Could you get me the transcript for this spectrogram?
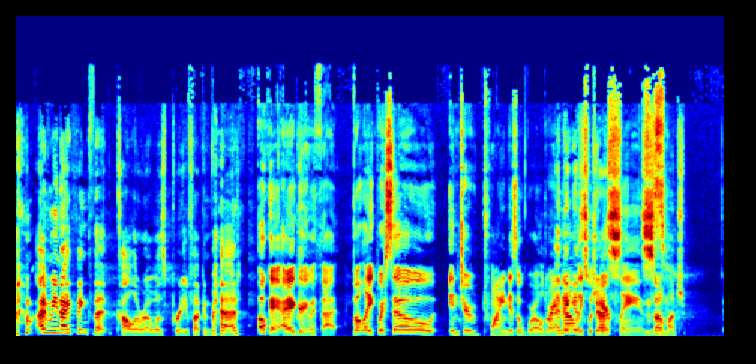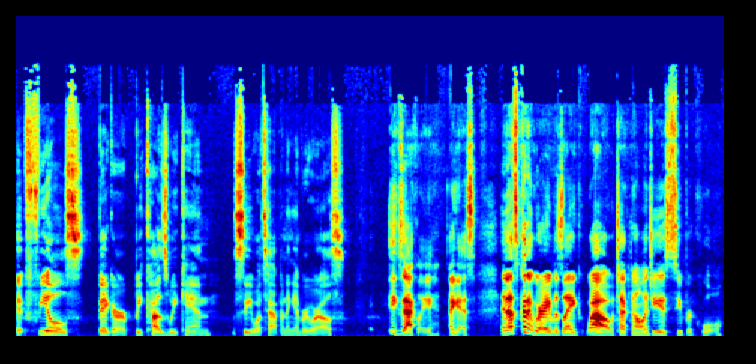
I mean, I think that cholera was pretty fucking bad. Okay, I agree with that. But like we're so intertwined as a world right I now, like with airplanes. so much. It feels bigger because we can see what's happening everywhere else. Exactly, I guess. And that's kind of where I was like, wow, technology is super cool.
